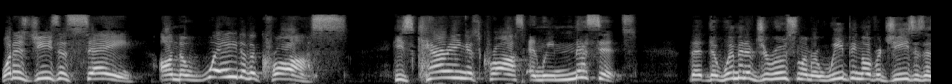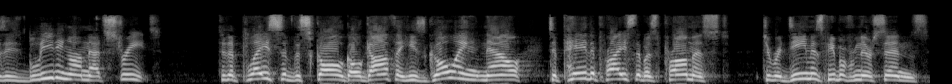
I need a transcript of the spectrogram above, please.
What does Jesus say on the way to the cross? He's carrying his cross and we miss it. The, the women of Jerusalem are weeping over Jesus as he's bleeding on that street to the place of the skull, Golgotha. He's going now to pay the price that was promised to redeem his people from their sins.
